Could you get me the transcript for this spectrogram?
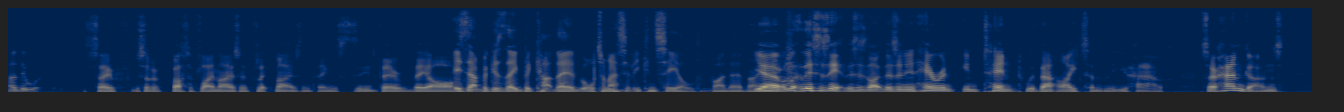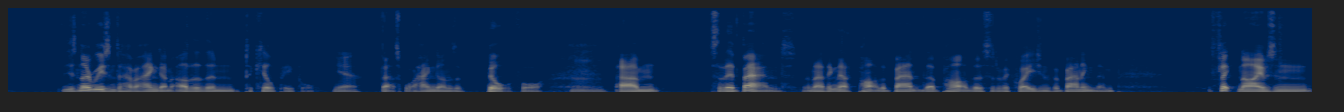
are they, So f- sort of butterfly knives and flick knives and things. They they are. is that because they become they're automatically concealed by their very yeah, well, look, this is it. This is like there's an inherent intent with that item that you have. So handguns, there's no reason to have a handgun other than to kill people. Yeah. That's what handguns are built for. Mm. Um, so they're banned, and I think that's part of the ban. That part of the sort of equation for banning them. Flick knives and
